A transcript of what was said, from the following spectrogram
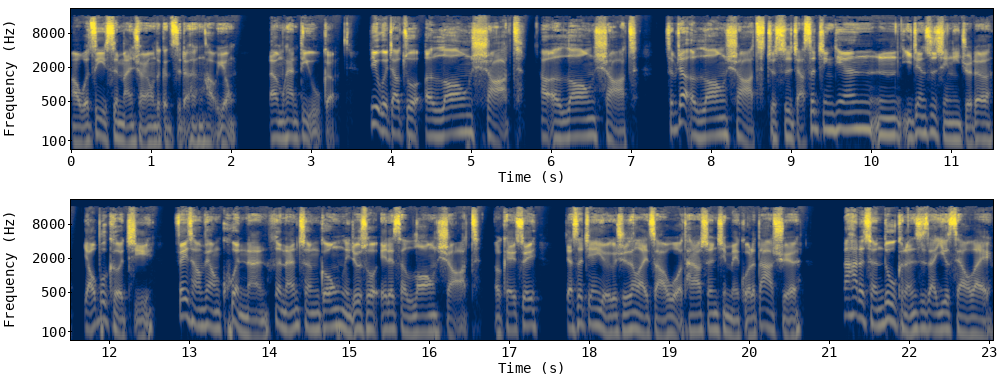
啊，我自己是蛮喜欢用这个字的，很好用。来，我们看第五个，第五个叫做 a long shot。好，a long shot，什么叫 a long shot？就是假设今天嗯一件事情你觉得遥不可及，非常非常困难，很难成功，你就说 it is a long shot。OK，所以假设今天有一个学生来找我，他要申请美国的大学，那他的程度可能是在 UCLA。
